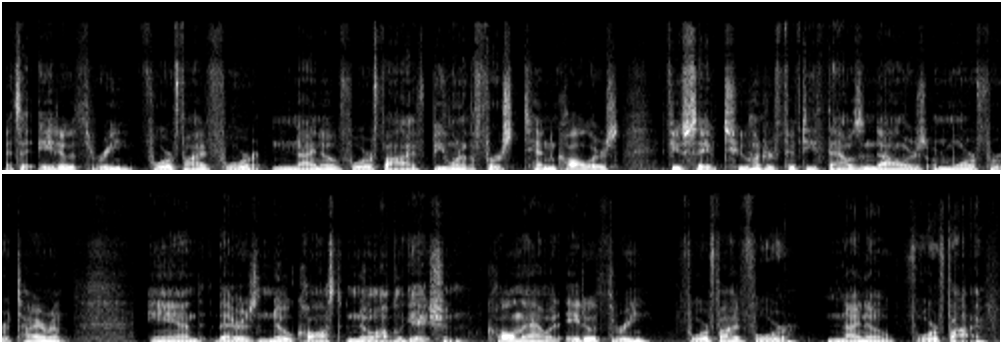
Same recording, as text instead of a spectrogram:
That's at 803 454 9045. Be one of the first 10 callers if you've saved $250,000 or more for retirement. And there is no cost, no obligation. Call now at 803 454 9045.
